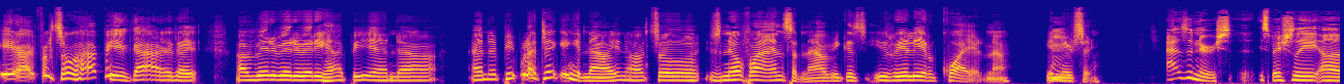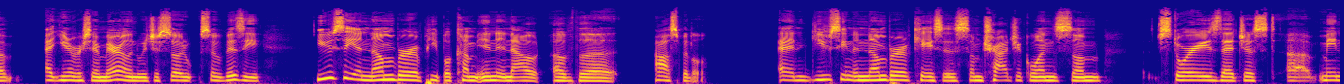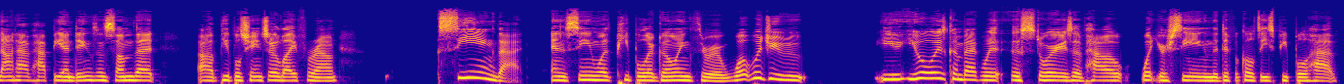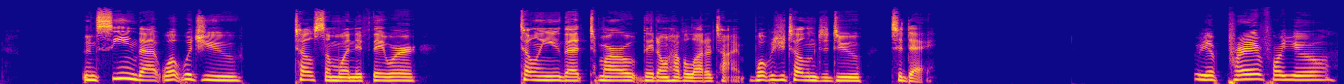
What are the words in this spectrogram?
yeah, I feel so happy. God, I, am very, very, very happy, and uh, and people are taking it now. You know, so it's no for answer now because it's really required now in hmm. nursing. As a nurse, especially uh, at University of Maryland, which is so so busy, you see a number of people come in and out of the hospital. And you've seen a number of cases, some tragic ones, some stories that just uh, may not have happy endings, and some that uh, people change their life around. Seeing that and seeing what people are going through, what would you? You you always come back with stories of how what you're seeing and the difficulties people have. And seeing that, what would you tell someone if they were telling you that tomorrow they don't have a lot of time? What would you tell them to do today? We pray for you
